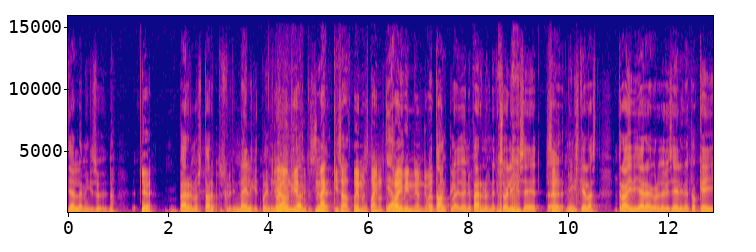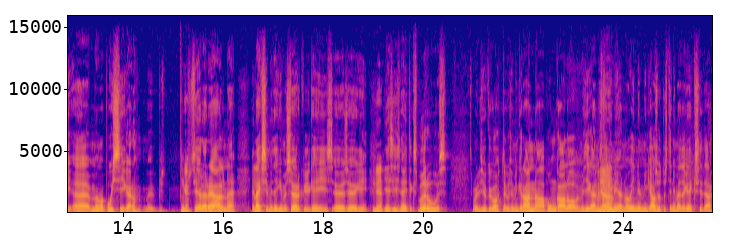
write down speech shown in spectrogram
jälle mingi noh, jah, Pärnust Tartus kuradi nälgid põhimõtteliselt. ongi, Maci saad põhimõtteliselt ainult drive-in'i ongi või tanklaid on ju, Pärnus näiteks oligi see, et See see on- on... mingist kellast Drive'i järjekord oli selline, et okei okay,, me oma bussiga, noh, see ei ole reaalne ja läksime, tegime Circle K-s öösöögi Jah. ja siis näiteks Võrus oli siuke koht nagu see mingi ranna bungaloo või mis iganes Jaa. ta nimi on, ma võin mingi asutuste nimedega eksida,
